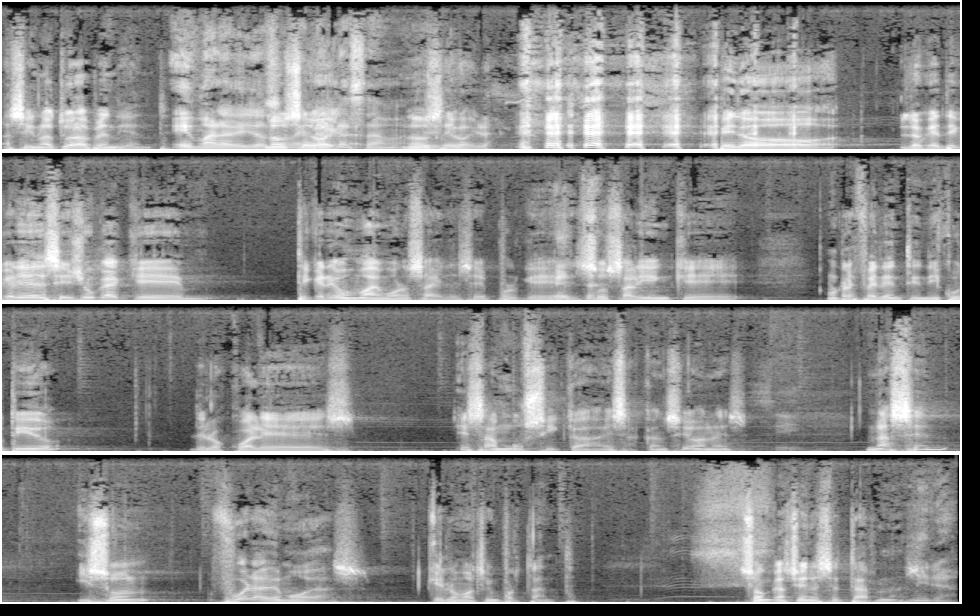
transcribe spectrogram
Asignatura pendiente. Es maravilloso No sé bailar la bailar. samba. No sí. sé bailar. Pero lo que te quería decir, Yuka, que te queremos más en Buenos Aires, ¿eh? porque sos alguien que, un referente indiscutido, de los cuales esa música, esas canciones, Sí. nacen y son fuera de modas, que es lo más importante. Son canciones eternas, Mira.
